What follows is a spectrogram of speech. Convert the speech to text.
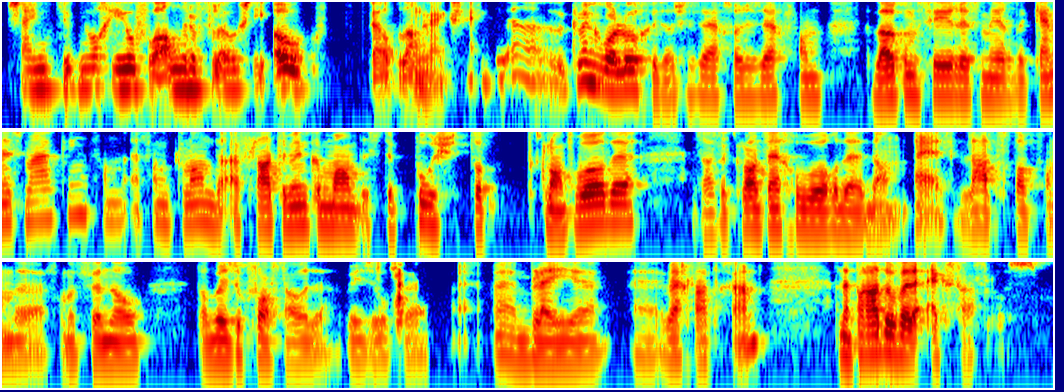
zijn natuurlijk nog heel veel andere flows die ook wel belangrijk zijn. Ja, dat klinkt wel logisch als je zegt, zoals je zegt van de welkomserie is meer de kennismaking van, van de klant. De aflaten winkelmand is de push tot klant worden. Dus als de klant zijn geworden, dan nou ja, is de laatste stap van de, van de funnel. Dan wil je ze ook vasthouden. Wil je ze ook uh, uh, blij uh, weg laten gaan. En dan praten we over de extra flows.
